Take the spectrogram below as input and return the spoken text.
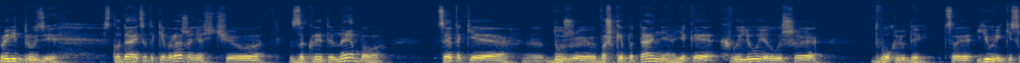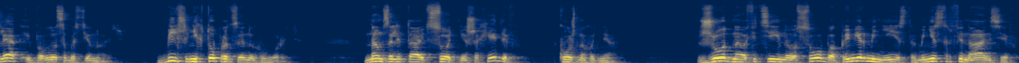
Привіт, друзі! Складається таке враження, що закрите небо це таке е, дуже важке питання, яке хвилює лише двох людей: це Юрій Кисляк і Павло Себастьянович. Більше ніхто про це не говорить. Нам залітають сотні шахедів кожного дня. Жодна офіційна особа, прем'єр-міністр, міністр фінансів,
